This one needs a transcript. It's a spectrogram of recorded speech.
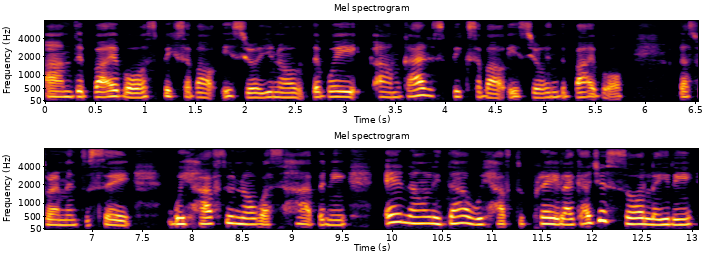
um, the Bible speaks about Israel, you know, the way um, God speaks about Israel in the Bible. That's what I meant to say. We have to know what's happening. And not only that, we have to pray. Like I just saw a lady,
